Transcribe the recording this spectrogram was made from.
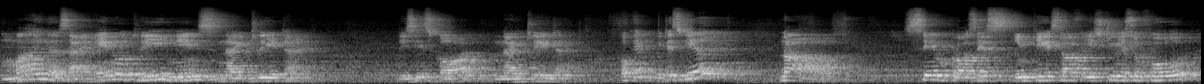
minus ion. NO3 means nitrate ion. This is called nitrate ion. Okay, it is here. Now, same process in case of H2SO4,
